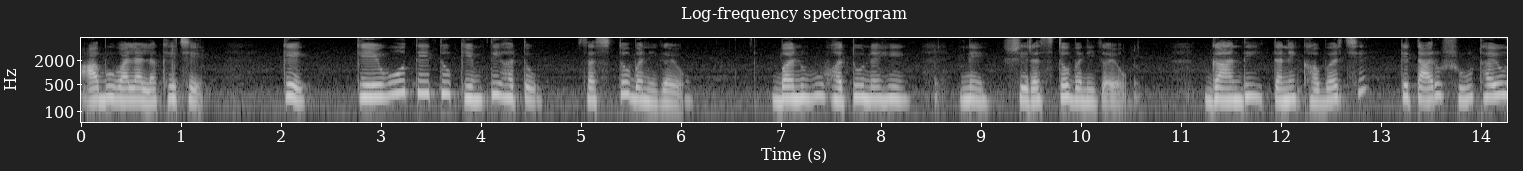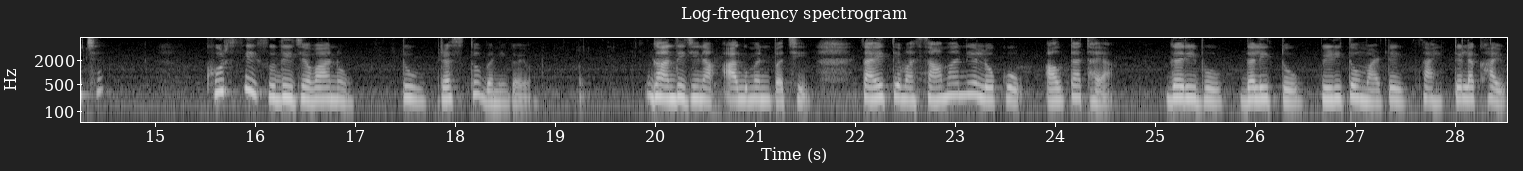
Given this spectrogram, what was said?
આબુવાલા લખે છે કે, કેવો તે તું કિંમતી હતો, સસ્તો બની ગયો. બનવું હતું નહીં ને શિરસ્તો બની ગયો. ગાંધી, તને ખબર છે કે તારું શું થયું છે? ખુરશી સુધી જવાનો તું રસ્તો બની ગયો. ગાંધીજીના આગમન પછી સાહિત્યમાં સામાન્ય લોકો આવતા થયા. ગરીબો, દલિતો, પીડિતો માટે સાહિત્ય લખાયું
